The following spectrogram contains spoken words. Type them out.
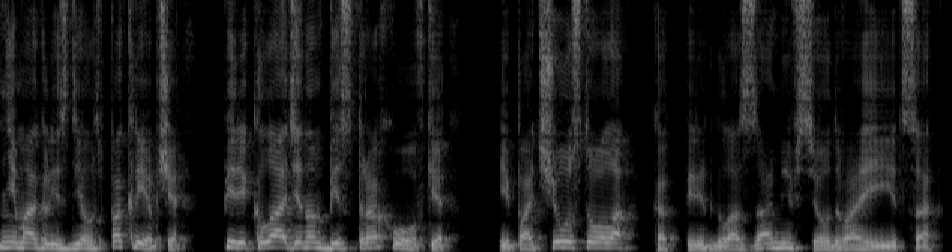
не могли сделать покрепче, перекладинам без страховки, и почувствовала, как перед глазами все двоится.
